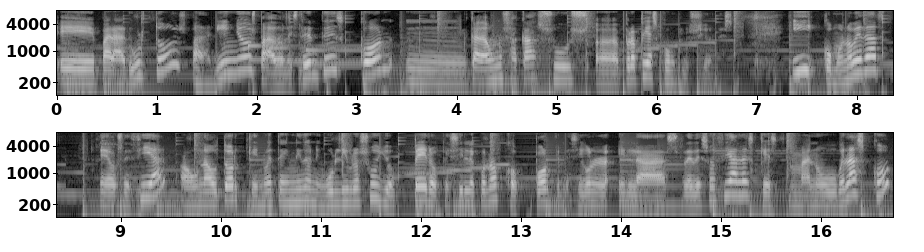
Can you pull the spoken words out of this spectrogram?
eh, para adultos, para niños, para adolescentes, con mm, cada uno saca sus eh, propias conclusiones. Y como novedad, os decía, a un autor que no he tenido ningún libro suyo, pero que sí le conozco porque le sigo en las redes sociales, que es Manu Velasco,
